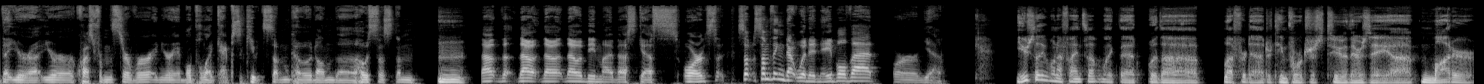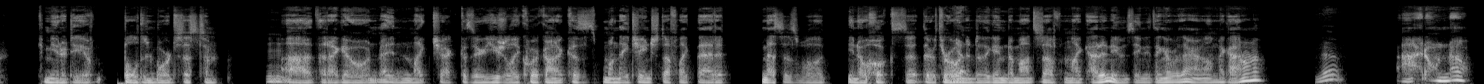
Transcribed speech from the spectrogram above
that you're a, you're a request from the server and you're able to like execute some code on the host system. mm, That that that, that, would be my best guess, or s- some something that would enable that, or yeah. Usually, when I find something like that with uh, Left 4 Dead or Team Fortress 2, there's a uh, modder community of bulletin board system Mhm. uh, that I go and, and like check because they're usually quick on it. Because when they change stuff like that, it messes with you know hooks that they're throwing Yep. into the game to mod stuff. And like, I didn't even see anything over there. And I'm like, I don't know. Yeah. I don't know.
